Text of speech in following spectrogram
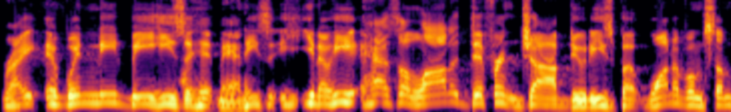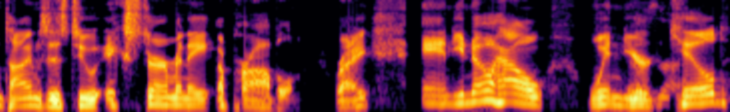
right? And when need be, he's a hitman. He's you know he has a lot of different job duties, but one of them sometimes is to exterminate a problem, right? And you know how when you're does that. killed,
